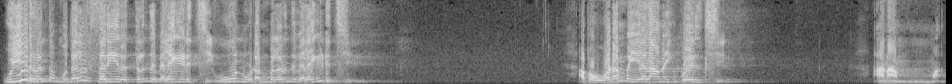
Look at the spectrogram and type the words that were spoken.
உயிர் வந்து முதல் சரீரத்திலிருந்து விலகிடுச்சு. ஊன் உடம்புல இருந்து விலகிடுச்சு. அப்ப உடம்பு இயலாமைக்கு போயிருச்சு. ஆனா ம-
